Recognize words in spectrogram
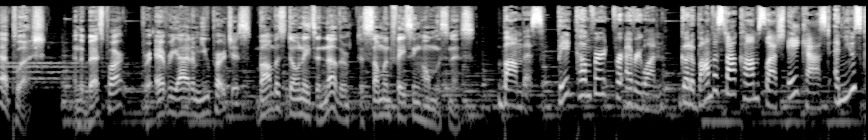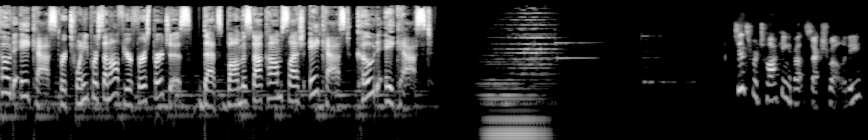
that plush. And the best part? For every item you purchase, Bombas donates another to someone facing homelessness. Bombas. Big comfort for everyone. Go to bombas.com slash ACAST and use code ACAST for 20% off your first purchase. That's bombas.com slash ACAST. Code ACAST. Since we're talking about sexuality,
